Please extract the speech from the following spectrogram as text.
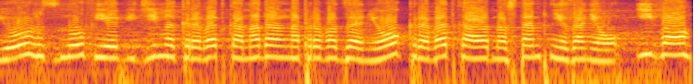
już znów je widzimy, krewetka nadal na prowadzeniu, krewetka następnie za nią Iwo,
